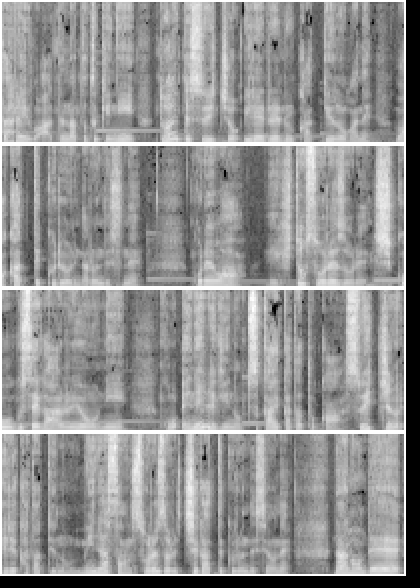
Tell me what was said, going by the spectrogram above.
だるいわってなった時に、どうやってスイッチを入れれるかっていうのがね、分かってくるようになるんですね。これは、え人それぞれ思考癖があるように、こうエネルギーの使い方とかスイッチの入れ方っていうのも皆さんそれぞれ違ってくるんですよね。なので、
